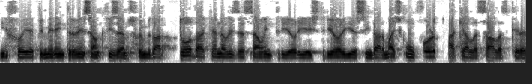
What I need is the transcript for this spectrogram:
e foi a primeira intervenção que fizemos, foi mudar toda a canalização interior e exterior e assim dar mais conforto àquelas salas que era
